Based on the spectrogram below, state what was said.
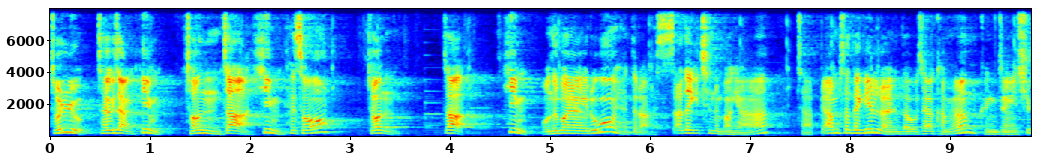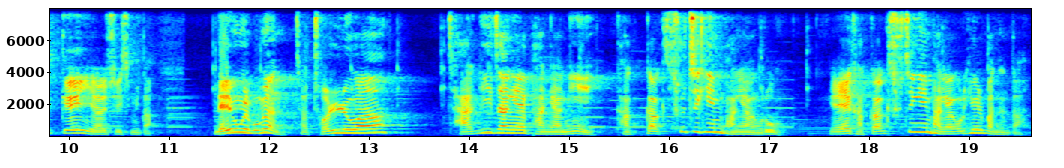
전류, 자기장, 힘, 전자, 힘 해서 전, 자, 힘 어느 방향이라고? 얘들아, 싸대기 치는 방향. 자, 뺨 싸대기를 날린다고 생각하면 굉장히 쉽게 이해할 수 있습니다. 내용을 보면 자, 전류와 자기장의 방향이 각각 수직인 방향으로 예, 각각 수직인 방향으로 힘을 받는다.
